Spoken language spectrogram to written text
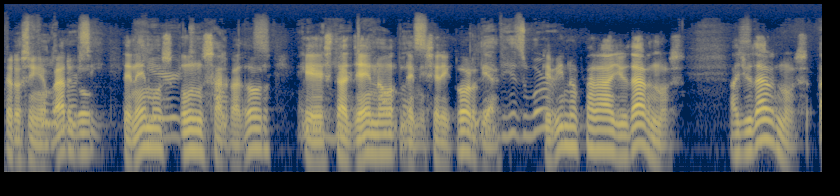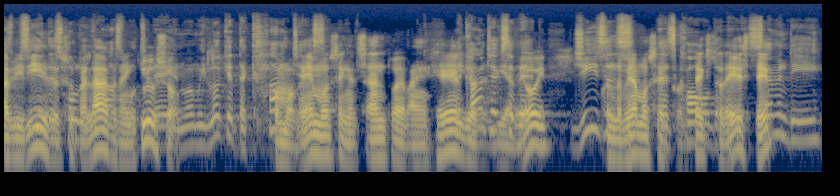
Pero sin embargo, tenemos un Salvador que está lleno de misericordia, que vino para ayudarnos, ayudarnos a vivir su palabra, incluso como vemos en el Santo Evangelio del día de hoy, cuando miramos el contexto de este, 70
